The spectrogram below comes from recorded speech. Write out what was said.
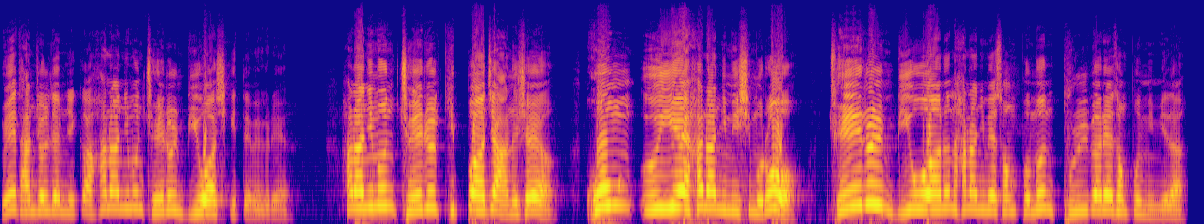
왜 단절됩니까? 하나님은 죄를 미워하시기 때문에 그래요. 하나님은 죄를 기뻐하지 않으셔요. 공의의 하나님이시므로 죄를 미워하는 하나님의 성품은 불변의 성품입니다.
